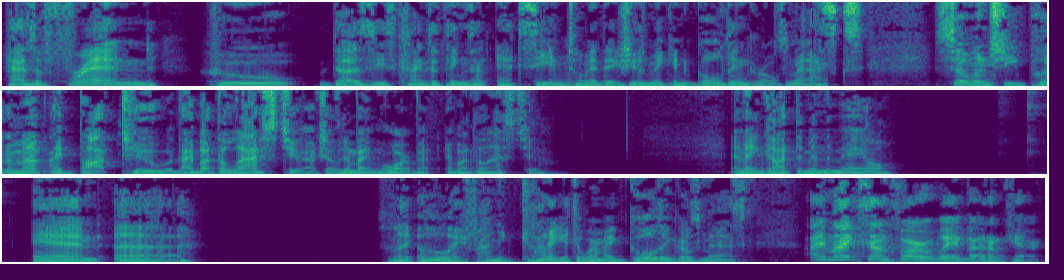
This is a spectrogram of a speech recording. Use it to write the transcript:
has a friend who does these kinds of things on Etsy and told me that she was making Golden Girls masks. So when she put them up, I bought two. I bought the last two. Actually, I was gonna buy more, but I bought the last two, and I got them in the mail. And uh, so I'm like, oh, I finally got. to get to wear my Golden Girls mask. I might sound far away, but I don't care.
